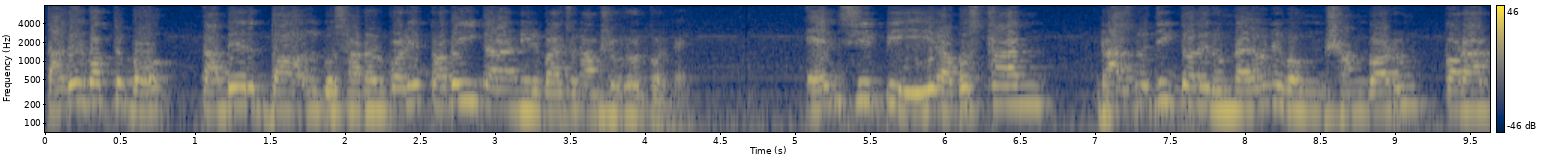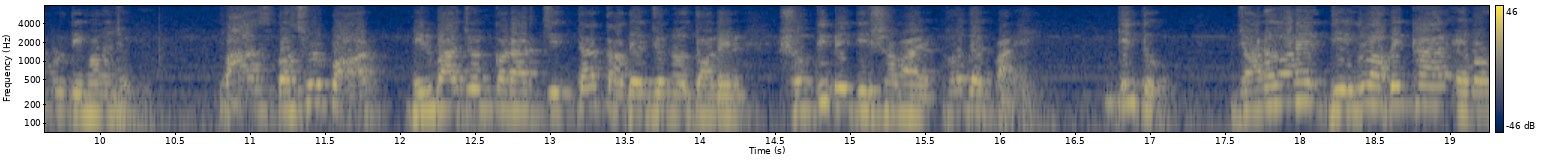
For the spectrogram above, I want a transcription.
তাদের বক্তব্য, তাদের দল গোছানোর পরে তবেই তারা নির্বাচনে অংশগ্রহণ করবে। এনসিপির অবস্থান, রাজনৈতিক দলের উন্নয়ন এবং সংগঠন করার প্রতি মনোযোগী। পাঁচ বছর পর নির্বাচন করার চিন্তা তাদের জন্য দলের শক্তি বৃদ্ধির সময় হতে পারে। কিন্তু জনগণের দীর্ঘ অপেক্ষা এবং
